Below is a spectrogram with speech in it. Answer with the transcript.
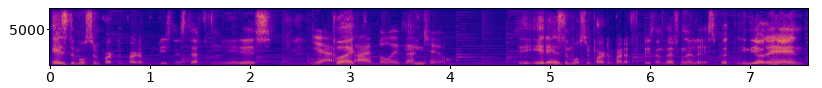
is the most important part of the business. Definitely, it is. Yeah, but I believe that in, too. It is the most important part of the business. Definitely is. But in the other hand,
